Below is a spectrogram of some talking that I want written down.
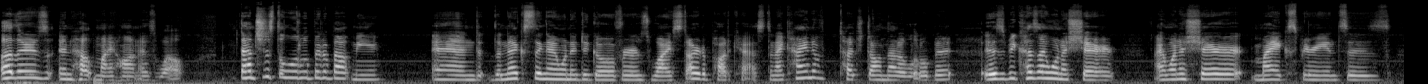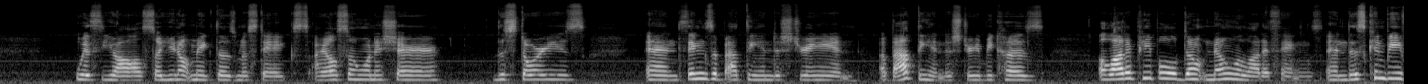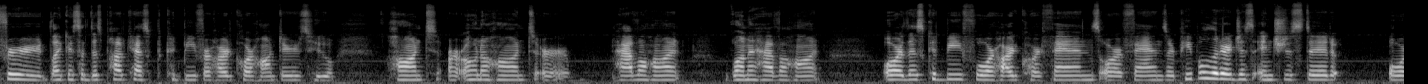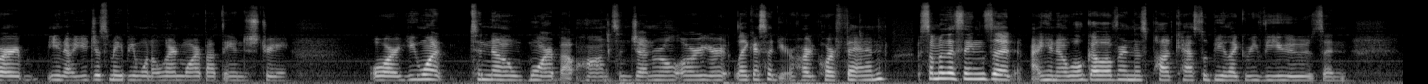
others and help my haunt as well. That's just a little bit about me. And the next thing I wanted to go over is why I started a podcast. And I kind of touched on that a little bit. Is because I want to share I want to share my experiences with y'all so you don't make those mistakes. I also want to share the stories and things about the industry and about the industry because a lot of people don't know a lot of things. And this can be for, like I said, this podcast could be for hardcore haunters who haunt or own a haunt or have a haunt, want to have a haunt. Or this could be for hardcore fans or fans or people that are just interested or, you know, you just maybe want to learn more about the industry or you want to know more about haunts in general or you're, like I said, you're a hardcore fan. Some of the things that you know we'll go over in this podcast will be like reviews and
